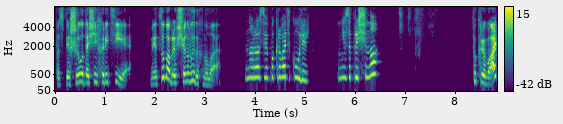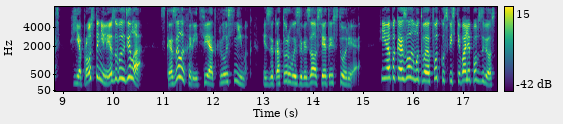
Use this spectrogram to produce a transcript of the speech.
Поспешила уточнить Харития. Мицуба облегченно выдохнула. «Но разве покрывать Гулей не запрещено?» «Покрывать? Я просто не лезу в их дела», — сказала Харития и открыла снимок, из-за которого и завязала вся эта история. «Я показала ему твою фотку с фестиваля поп-звезд,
